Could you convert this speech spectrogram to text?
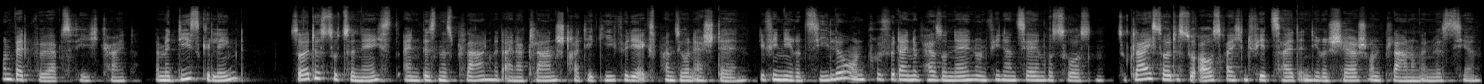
und Wettbewerbsfähigkeit. Damit dies gelingt, solltest du zunächst einen Businessplan mit einer klaren Strategie für die Expansion erstellen. Definiere Ziele und prüfe deine personellen und finanziellen Ressourcen. Zugleich solltest du ausreichend viel Zeit in die Recherche und Planung investieren.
